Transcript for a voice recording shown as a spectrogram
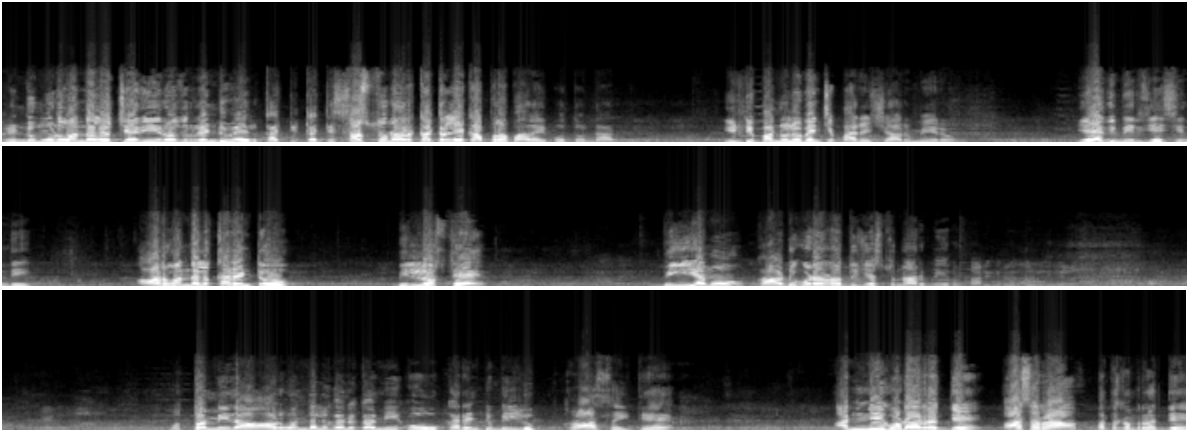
రెండు మూడు వందలు వచ్చేది ఈరోజు రెండు వేలు. కట్టి కట్టి సస్తున్నారు కట్టలేక అప్పుల పాలైపోతున్నారు. ఇంటి పన్నులు పెంచి పారేశారు మీరు. ఏది మీరు చేసింది? ఆరు వందలు కరెంటు బిల్లు వస్తే బియ్యము కార్డు కూడా రద్దు చేస్తున్నారు మీరు. మొత్తం మీద ఆరు వందలు కనుక మీకు కరెంటు బిల్లు క్రాస్ అయితే అన్నీ కూడా రద్దే. ఆసరా పథకం రద్దే.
